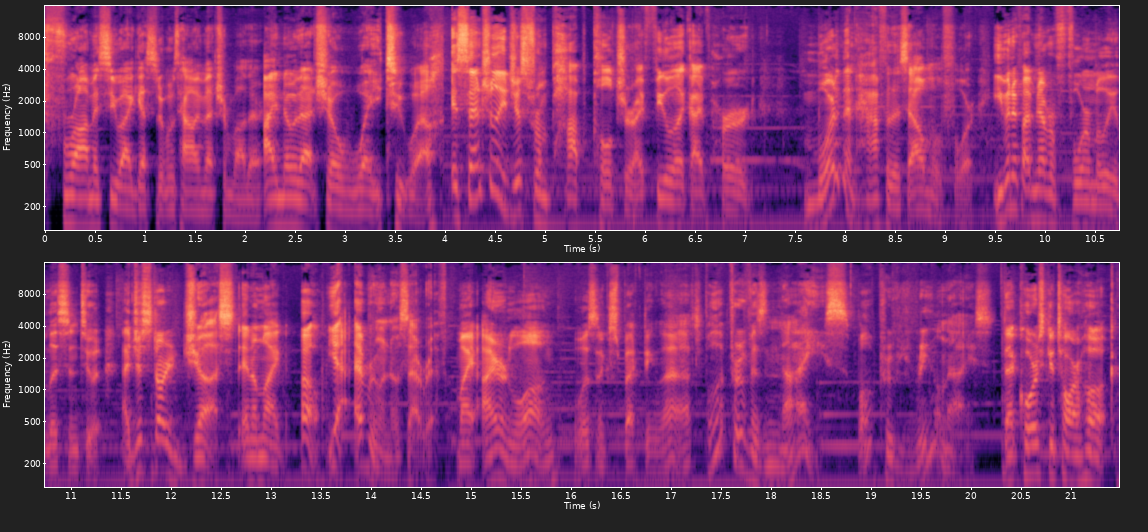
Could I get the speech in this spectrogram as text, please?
promise you, I guessed it was How I Met Your Mother. I know that show way too well. Essentially, just from pop culture, I feel like I've heard more than half of this album before, even if I've never formally listened to it. I just started just, and I'm like, oh, yeah, everyone knows that riff. My Iron Lung wasn't expecting that. Bulletproof is nice. Bulletproof is real nice. That chorus guitar hook,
